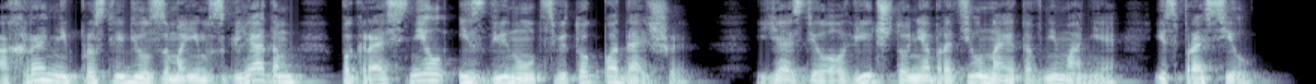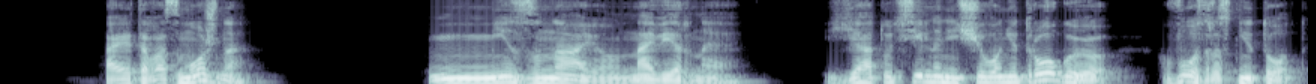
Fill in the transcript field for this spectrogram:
Охранник проследил за моим взглядом, покраснел и сдвинул цветок подальше. Я сделал вид, что не обратил на это внимания, и спросил: "А это возможно?" "Не знаю, наверное. Я тут сильно ничего не трогаю, возраст не тот.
